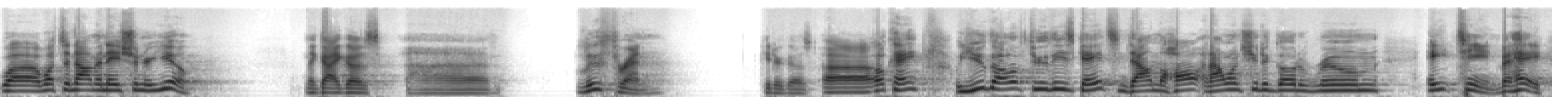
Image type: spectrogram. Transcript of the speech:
Well, what denomination are you? And the guy goes, uh, Lutheran. Peter goes, uh, okay, well, you go through these gates and down the hall, and I want you to go to room 18. But hey,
